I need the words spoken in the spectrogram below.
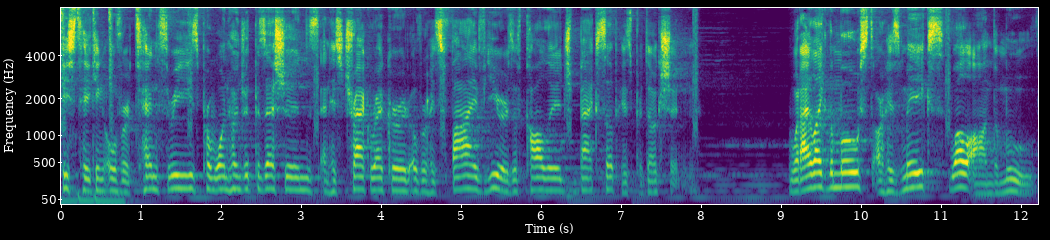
He's taking over 10 threes per 100 possessions, and his track record over his 5 years of college backs up his production. What I like the most are his makes while on the move.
